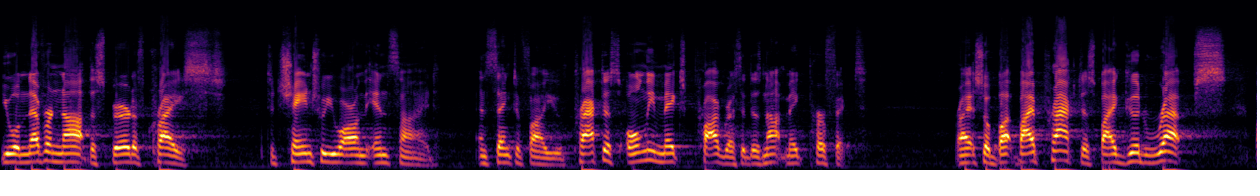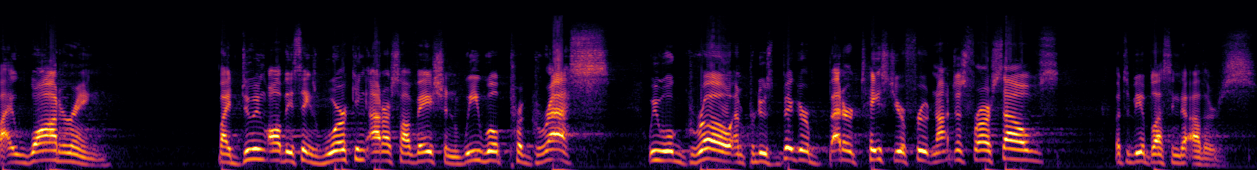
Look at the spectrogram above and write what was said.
You will never not the Spirit of Christ to change who you are on the inside and sanctify you. Practice only makes progress, it does not make perfect. Right? So, but by practice, by good reps, by watering, by doing all these things, working out our salvation, we will progress. We will grow and produce bigger, better, tastier fruit, not just for ourselves, but to be a blessing to others.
